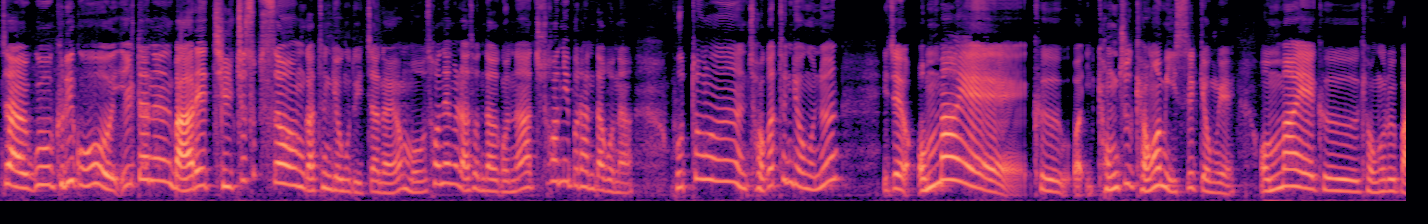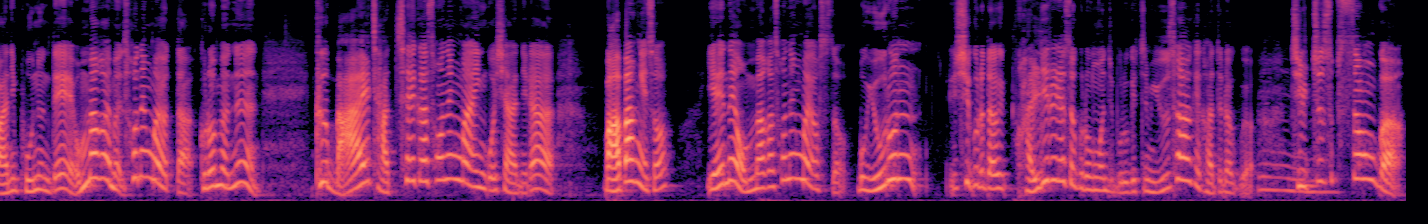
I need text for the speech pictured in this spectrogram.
자, 뭐 그리고 일단은 말의 질주 습성 같은 경우도 있잖아요. 뭐 선행을 나선다거나 선입을 한다거나 보통은 저 같은 경우는 이제 엄마의 그 경주 경험이 있을 경우에 엄마의 그 경우를 많이 보는데 엄마가 선행마였다 그러면은 그 말 자체가 선행마인 것이 아니라 마방에서 얘네 엄마가 선행마였어 뭐 요런 식으로 다 관리를 해서 그런 건지 모르겠지만 유사하게 가더라고요. 음. 질주 습성과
